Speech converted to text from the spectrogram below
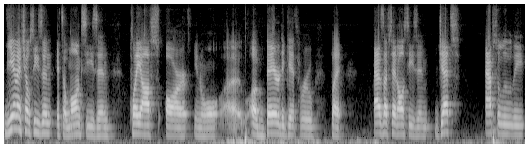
the NHL season, it's a long season. Playoffs are, you know, uh, a bear to get through. But as I've said all season, Jets, absolutely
